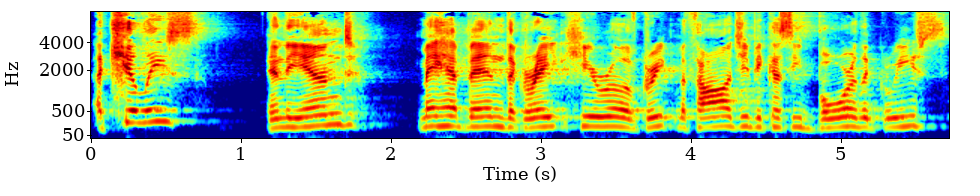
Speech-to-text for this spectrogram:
Achilles, in the end, may have been the great hero of Greek mythology because he bore the griefs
